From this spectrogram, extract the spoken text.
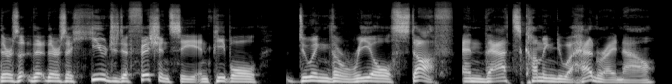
there's a, there's a huge deficiency in people doing the real stuff, and that's coming to a head right now.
